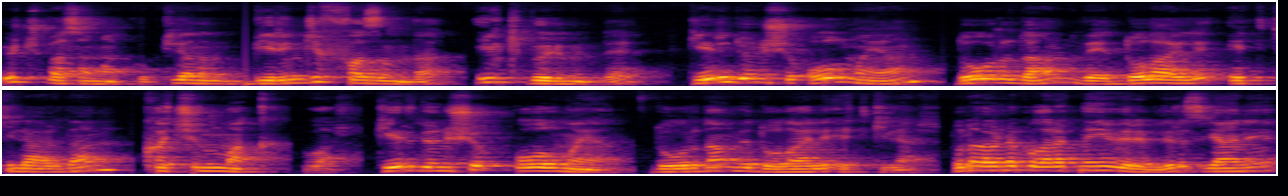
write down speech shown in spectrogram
3 basamaklı planın birinci fazında ilk bölümünde Geri dönüşü olmayan doğrudan ve dolaylı etkilerden kaçınmak var. Geri dönüşü olmayan doğrudan ve dolaylı etkiler. Buna örnek olarak neyi verebiliriz? Yani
